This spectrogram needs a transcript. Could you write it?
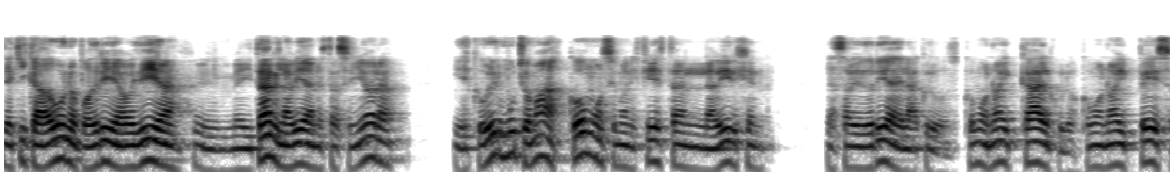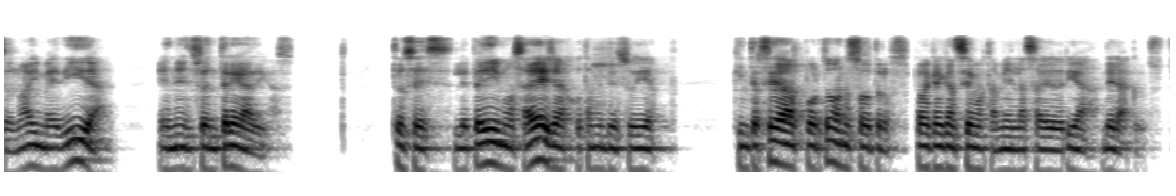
De aquí cada uno podría hoy día eh, meditar en la vida de Nuestra Señora y descubrir mucho más cómo se manifiesta en la Virgen la sabiduría de la cruz, cómo no hay cálculos, cómo no hay peso, no hay medida en, en su entrega a Dios. Entonces le pedimos a ella, justamente en su día, que interceda por todos nosotros para que alcancemos también la sabiduría de la cruz.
